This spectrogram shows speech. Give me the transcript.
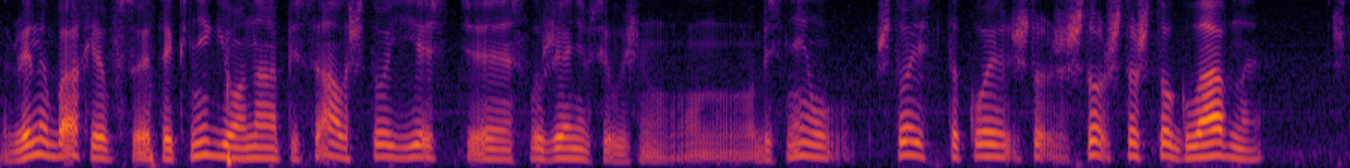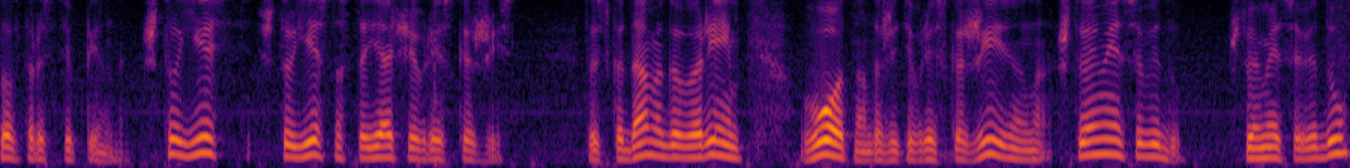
Рейна Бахе в этой книге он описал, что есть э, служение Всевышнему. Он объяснил, что есть такое, что, что, что, что главное, что второстепенное. Что есть, что есть настоящая еврейская жизнь. То есть, когда мы говорим, вот, надо жить еврейской жизнью, что имеется в виду? Что имеется в виду?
